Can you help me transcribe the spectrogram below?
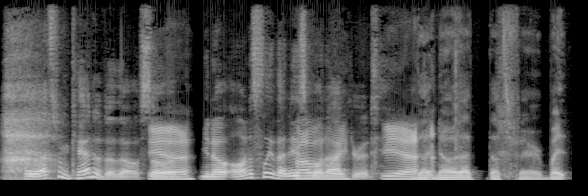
Hey, that's from Canada though, so Yeah. you know, honestly, that is about accurate. Yeah, That, no, that that's fair, but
